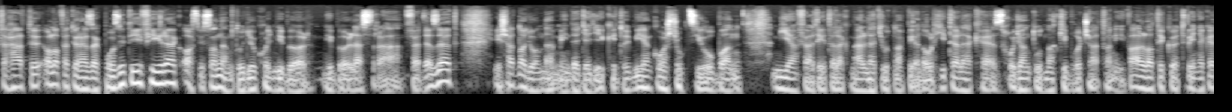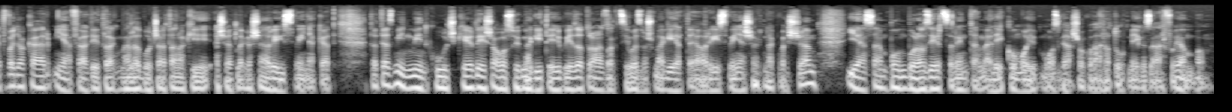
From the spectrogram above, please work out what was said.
Tehát alapvetően ezek pozitív hírek, azt viszont nem tudjuk, hogy miből, miből lesz rá fedezet, és hát nagyon nem mindegy egyébként, hogy milyen konstrukcióban, milyen feltételek mellett jutnak például hitelekhez, hogyan tudnak kibocsátani vállalati kötvényeket, vagy akár milyen feltételek mellett bocsátanak ki esetlegesen részvényeket. Tehát ez mind-mind kulcskérdés ahhoz, hogy megítéljük, hogy ez a tranzakció ez most megérte a részvényeseknek, vagy sem. Ilyen szempontból azért szerintem elég komoly mozgások várhatók még az árfolyamban.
